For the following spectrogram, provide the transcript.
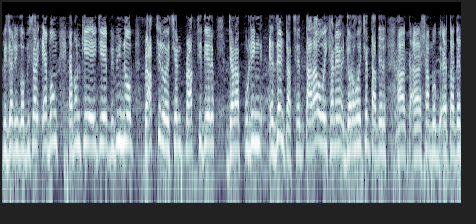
presiding officer এবং এমনকি এই যে বিভিন্ন প্রার্থী রয়েছেন, প্রার্থীদের যারা পুলিং এজেন্ট আছেন, তারাও এখানে জড়ো হয়েছেন তাদের তাদের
